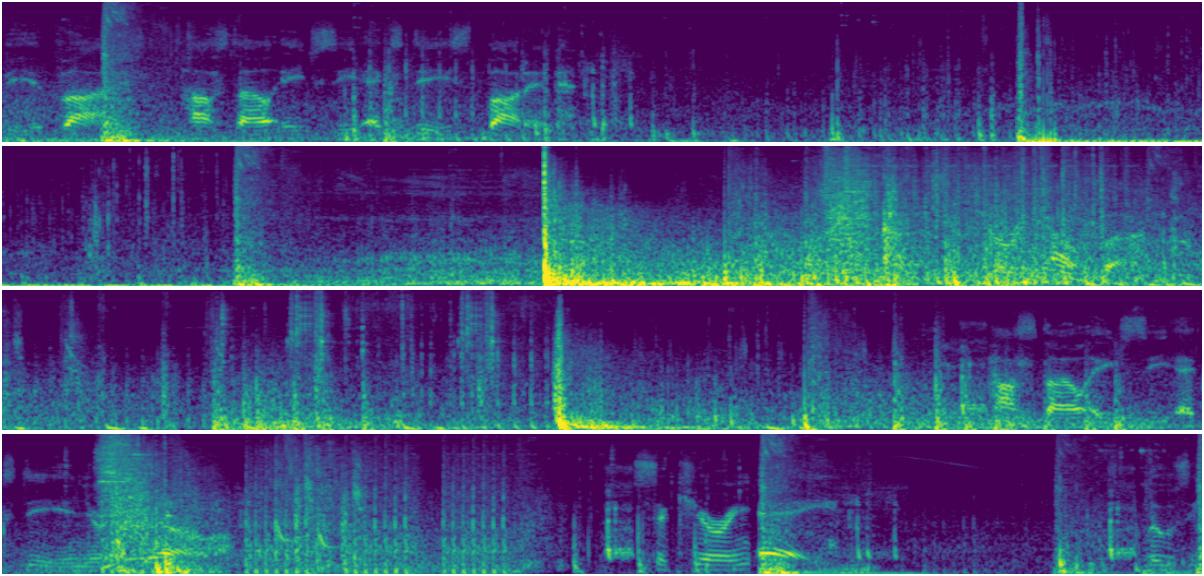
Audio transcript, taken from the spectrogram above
Be advised, hostile HCXD spotted. Securing Alpha. Hostile HCXD in your AO. Securing A. Losing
